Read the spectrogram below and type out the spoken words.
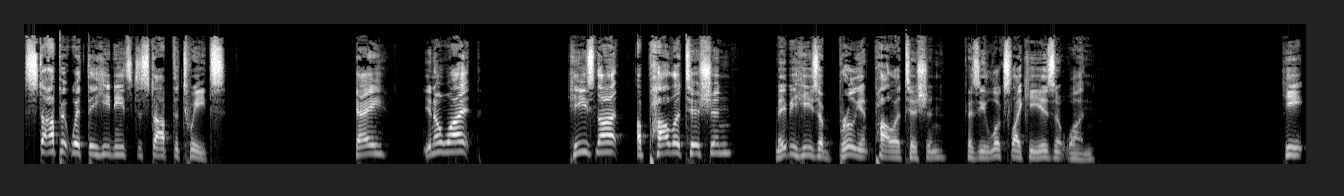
stop it with the he needs to stop the tweets. Okay? You know what? He's not a politician. Maybe he's a brilliant politician because he looks like he isn't one. He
